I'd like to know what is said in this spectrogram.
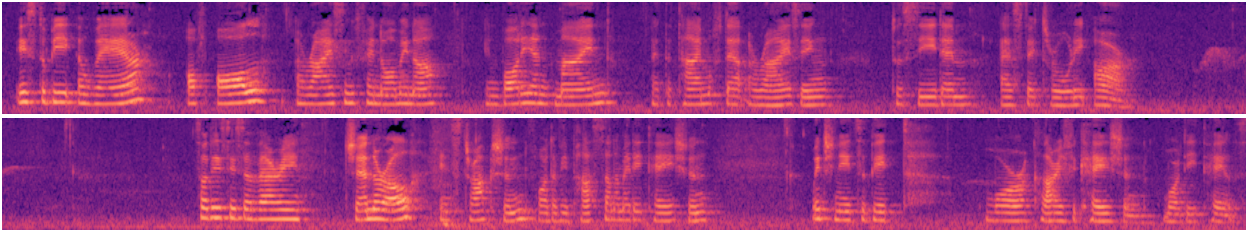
is to be aware of all arising phenomena in body and mind at the time of their arising to see them as they truly are. So, this is a very general instruction for the Vipassana meditation, which needs a bit more clarification, more details.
